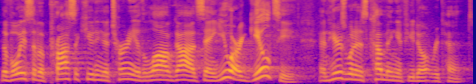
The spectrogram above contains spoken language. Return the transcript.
the voice of a prosecuting attorney of the law of God, saying, You are guilty, and here's what is coming if you don't repent.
